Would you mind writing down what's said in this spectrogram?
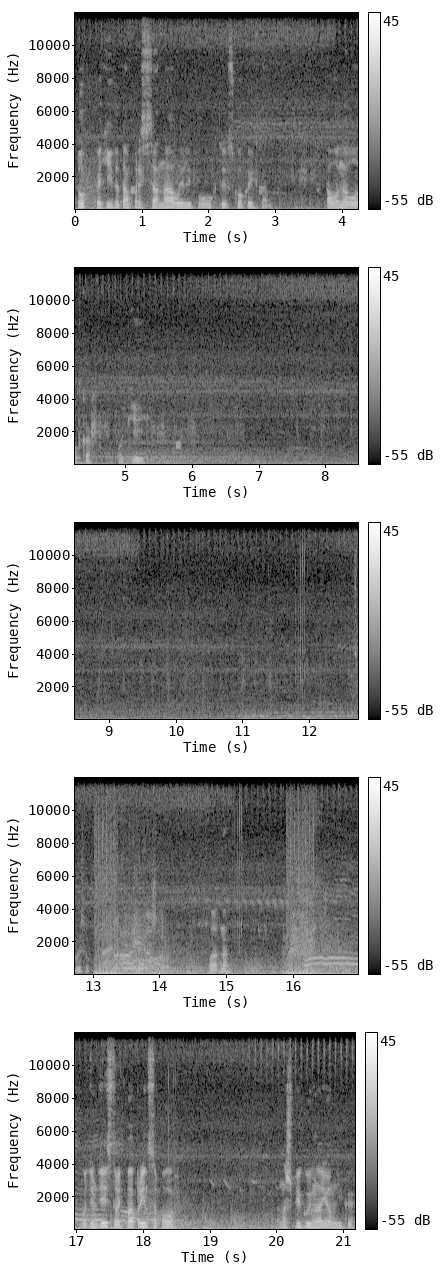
Топ какие-то там профессионалы или... Ух ты, сколько их там. А вон и лодка. Окей. Ты слышал? Ладно. Будем действовать по принципу нашпигуем наемника.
